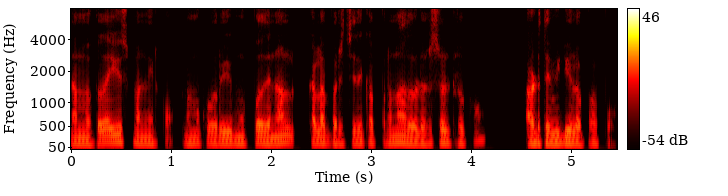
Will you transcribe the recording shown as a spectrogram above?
நம்ம இப்போ தான் யூஸ் பண்ணியிருக்கோம். நமக்கு ஒரு முப்பது நாள் களை பறிச்சதுக்கப்புறம் தான் அதோட ரிசல்ட் இருக்கும். அடுத்த வீடியோவில் பார்ப்போம்.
